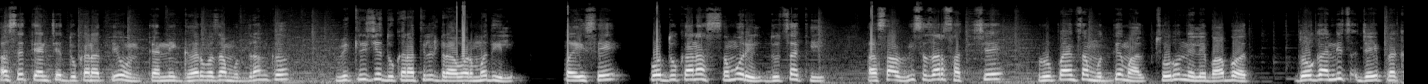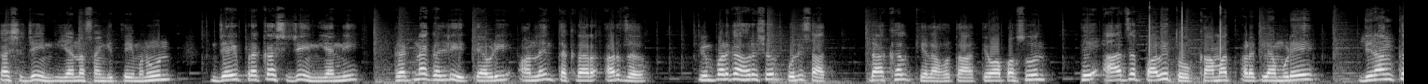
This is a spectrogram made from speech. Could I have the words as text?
असे त्यांचे दुकानात येऊन त्यांनी घर वजा मुद्रांक विक्रीचे दुकानातील ड्रायव्हर मधील पैसे व दुकानासमोरील दुचाकी असा वीस हजार सातशे रुपयांचा मुद्देमाल चोरून नेलेबाबत दोघांनीच जयप्रकाश जैन यांना सांगितले. म्हणून जयप्रकाश जैन यांनी घटना घडली त्यावेळी ऑनलाईन तक्रार अर्ज पिंपळगाव हरेश्वर पोलिसात दाखल केला होता. तेव्हापासून ते आज पावेतो कामात अडकल्यामुळे दिनांक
